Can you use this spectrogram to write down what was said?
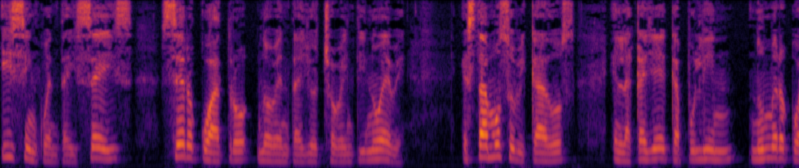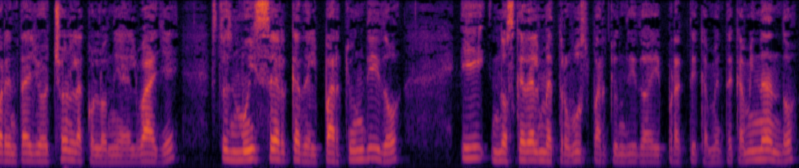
y 56 04 98 29. Estamos ubicados en la calle de Capulín, número 48, en la colonia del Valle. Esto es muy cerca del Parque Hundido y nos queda el Metrobús Parque Hundido ahí prácticamente caminando.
